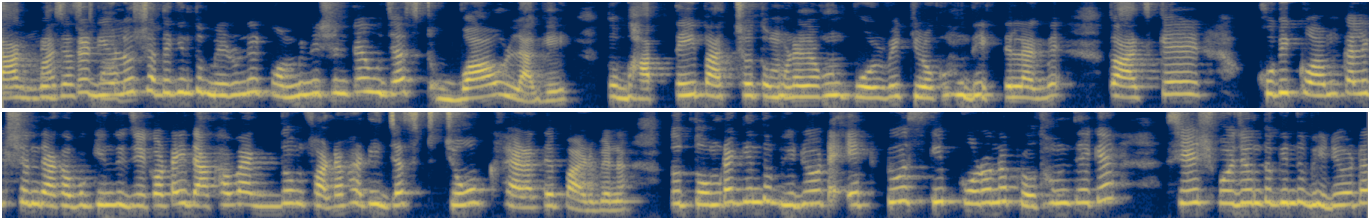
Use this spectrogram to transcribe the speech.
লাগবে? জাস্ট ইয়েলোর সাথে কিন্তু মেরুনের কম্বিনেশনটাও জাস্ট ওয়াও লাগে। তো ভাবতেই পারছ তোমরা যখন পরবে কীরকম দেখতে লাগবে। তো আজকে খুবই কম কালেকশন দেখাবো কিন্তু যে কটাই দেখাবো একদম ফাটাফাটি জাস্ট চোখ ফেরাতে পারবে না। তো তোমরা কিন্তু ভিডিওটা একটু স্কিপ করো না প্রথম থেকে। শেষ পর্যন্ত কিন্তু ভিডিওটা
